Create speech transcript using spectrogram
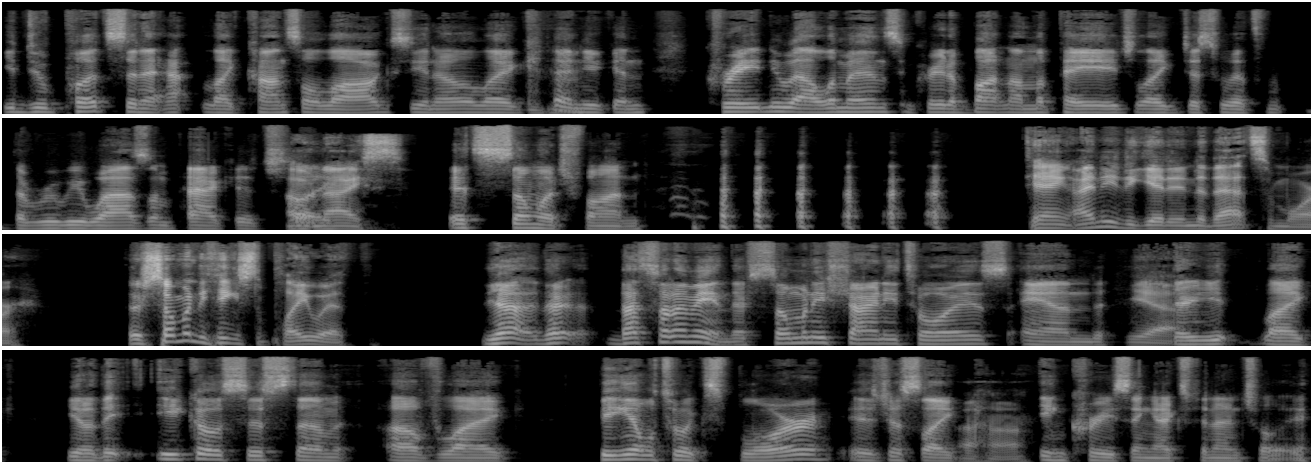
you do puts and like console logs, you know, like Mhm. and you can create new elements and create a button on the page, like just with the Ruby WASM package. Oh, like, nice. It's so much fun. Dang, I need to get into that some more. There's so many things to play with. Yeah, that's what I mean. There's so many shiny toys, and Yeah. they're like, you know, the ecosystem of like being able to explore is just like Uh-huh. increasing exponentially.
